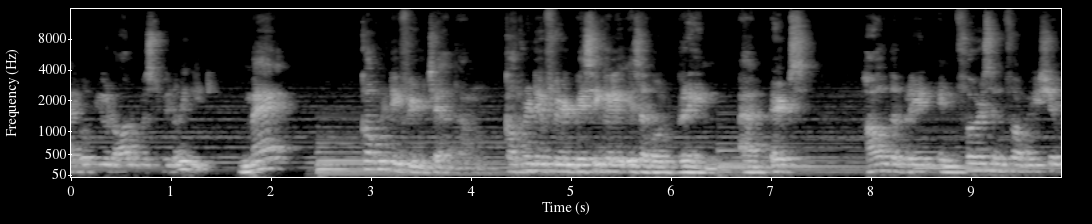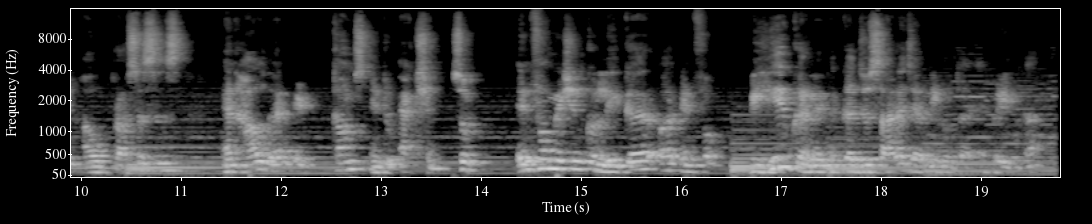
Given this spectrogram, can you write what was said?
I hope you all must be knowing it मैं कॉग्निटिव फ़ील्ड चाहता हूँ। Cognitive field basically is about brain and it's how the brain infers information how it and how that it comes into action so information को लेकर और बिहेव करने तक का जो सारा जर्नी होता है ब्रेन का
